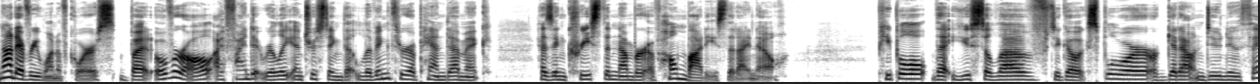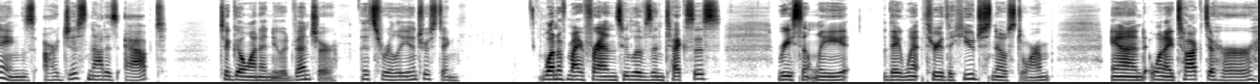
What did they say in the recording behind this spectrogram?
Not everyone, of course, but overall, I find it really interesting that living through a pandemic has increased the number of homebodies that I know. People that used to love to go explore or get out and do new things are just not as apt to go on a new adventure. It's really interesting. One of my friends who lives in Texas recently, they went through the huge snowstorm. And when I talked to her,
